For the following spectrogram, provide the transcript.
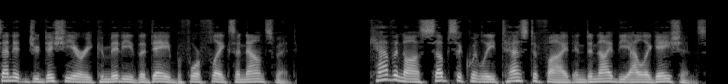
Senate Judiciary Committee the day before Flake's announcement. Kavanaugh subsequently testified and denied the allegations.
